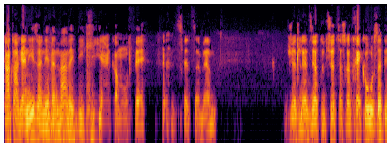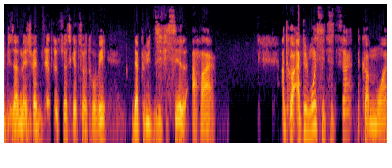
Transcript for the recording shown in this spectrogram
quand tu organises un événement avec des clients comme on fait cette semaine, je vais te le dire tout de suite, ce sera très court cet épisode, mais je vais te dire tout de suite ce que tu vas trouver de plus difficile à faire. En tout cas, à tout le moins, si tu te sens comme moi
